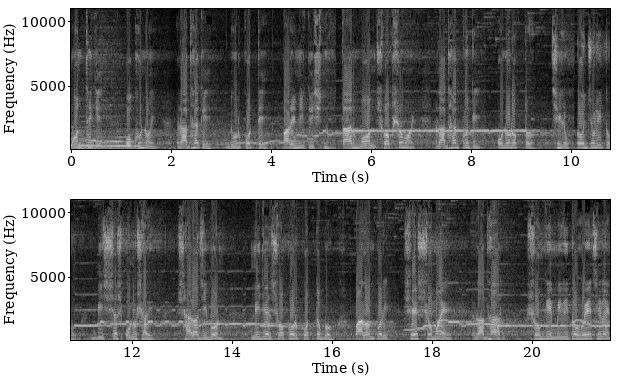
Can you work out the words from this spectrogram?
মন থেকে কখনোই রাধাকে দূর করতে পারেনি কৃষ্ণ। তার মন সবসময় রাধার প্রতি অনুরক্ত ছিল। প্রজ্বলিত বিশ্বাস অনুসারে সারা জীবন নিজের সকল কর্তব্য পালন করে শেষ সময়ে রাধার সঙ্গে মিলিত হয়েছিলেন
